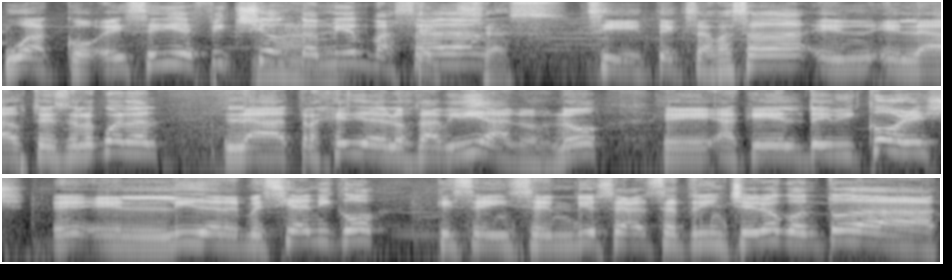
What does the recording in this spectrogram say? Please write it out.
Waco, es serie de ficción Madre, también basada. Texas. Sí, Texas, basada en, en la, ustedes se recuerdan, la tragedia de los Davidianos, ¿no? Eh, aquel David Koresh, eh, el líder mesiánico, que se incendió, se, se atrincheró con toda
